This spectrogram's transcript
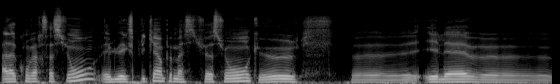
à la conversation et lui expliquer un peu ma situation, que euh, élève euh,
